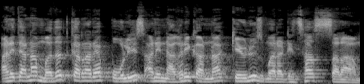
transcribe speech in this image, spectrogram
आणि त्यांना मदत करणाऱ्या पोलीस आणि नागरिकांना केव न्यूज मराठीचा सलाम.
